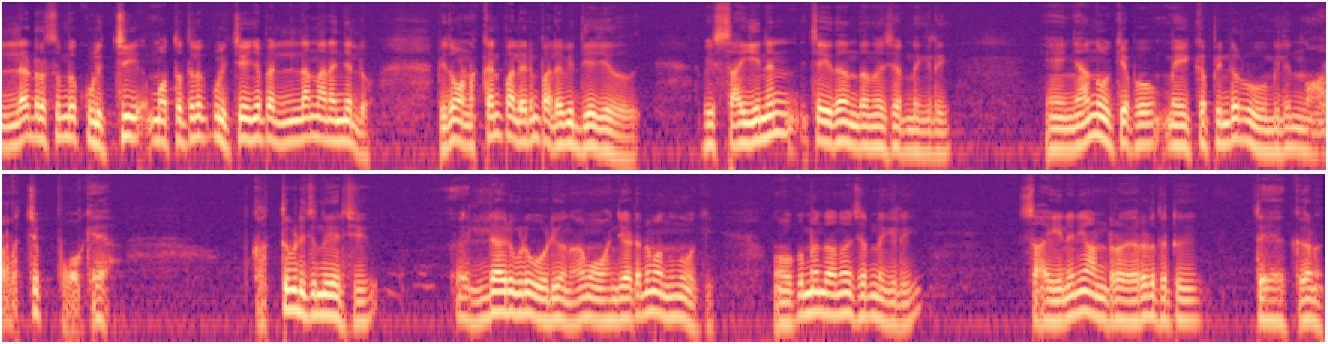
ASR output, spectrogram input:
എല്ലാ ഡ്രസ്സും കുളിച്ച് മൊത്തത്തിൽ കുളിച്ച് കഴിഞ്ഞപ്പോൾ എല്ലാം നനഞ്ഞല്ലോ. അപ്പോൾ ഇത് ഉണക്കാൻ പലരും പല വിദ്യ ചെയ്തത്. അപ്പോൾ ഈ സൈനൻ ചെയ്തത് എന്താണെന്ന് വെച്ചിട്ടുണ്ടെങ്കിൽ ഞാൻ നോക്കിയപ്പോൾ മേക്കപ്പിന്റെ റൂമിൽ നിറച്ച് പുകയാണ് കത്ത് പിടിച്ചെന്ന് വിചാരിച്ച് എല്ലാവരും കൂടി ഓടി വന്നു. ആ മോഹൻ ചേട്ടനും വന്ന് നോക്കി. നോക്കുമ്പോൾ എന്താണെന്ന് വെച്ചിട്ടുണ്ടെങ്കിൽ സൈനൻ ഈ അണ്ടർവെയർ എടുത്തിട്ട് തേക്കാണ്.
